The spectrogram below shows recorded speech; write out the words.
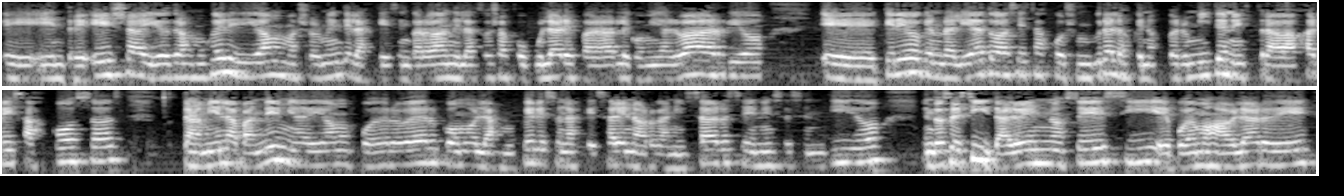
eh, entre ella y otras mujeres, digamos, mayormente las que se encargaban de las ollas populares para darle comida al barrio. Eh, creo que en realidad todas estas coyunturas lo que nos permiten es trabajar esas cosas. También la pandemia, digamos, poder ver cómo las mujeres son las que salen a organizarse en ese sentido. Entonces sí, tal vez no sé si podemos hablar de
